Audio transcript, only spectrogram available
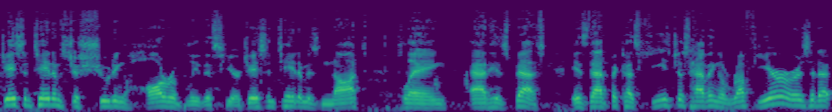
Jayson Tatum's just shooting horribly this year. Jason Tatum is not playing at his best. Is that because he's just having a rough year, or is it at,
